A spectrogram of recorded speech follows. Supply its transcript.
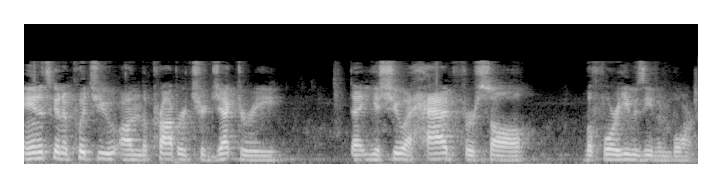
And it's going to put you on the proper trajectory that Yeshua had for Saul before he was even born.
